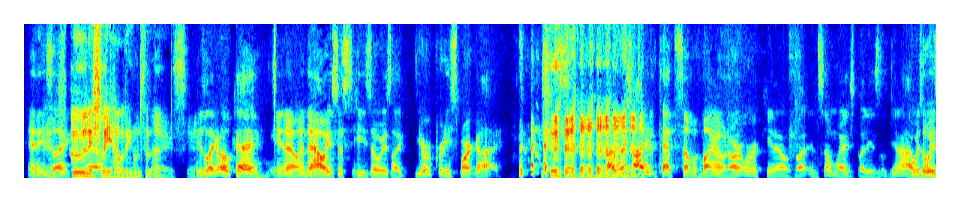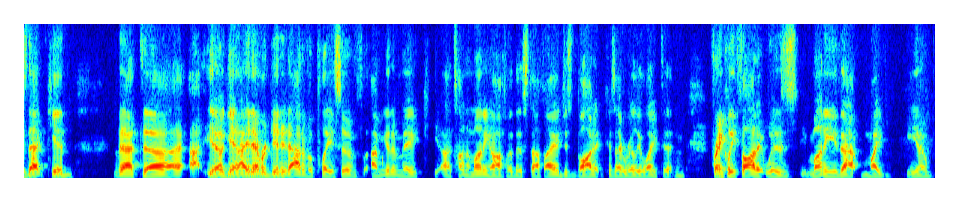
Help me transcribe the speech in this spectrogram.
And he's yeah, like foolishly yeah. holding on to those. Yeah. He's like, okay, you know, and now he's just he's always like, you're a pretty smart guy. I wish I had kept some of my own artwork, you know, but in some ways, but he's, you know, I was always that kid that, uh, I, you know, again, I never did it out of a place of I'm going to make a ton of money off of this stuff. I just bought it because I really liked it and frankly thought it was money that might, you know,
